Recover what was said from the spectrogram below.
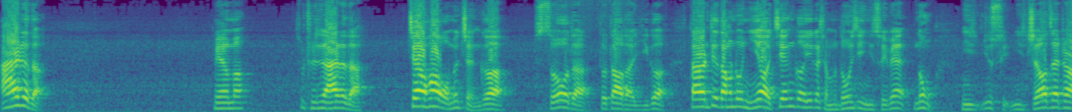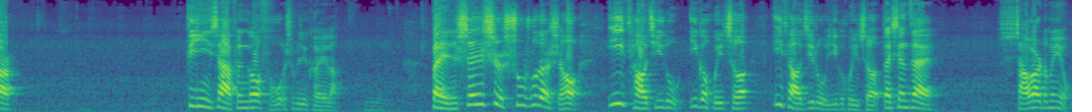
挨着的，明白吗？就纯粹挨着的。这样的话，我们整个所有的都到了一个。当然，这当中你要间隔一个什么东西，你随便弄，你你随你只要在这儿定义一下分割符，是不是就可以了？本身是输出的时候一条记录一个回车，一条记录一个回车，但现在啥玩意儿都没有。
